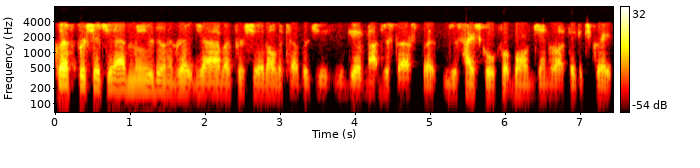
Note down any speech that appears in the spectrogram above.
Cliff, appreciate you having me. You're doing a great job. I appreciate all the coverage you, you give, not just us, but just high school football in general. I think it's great.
